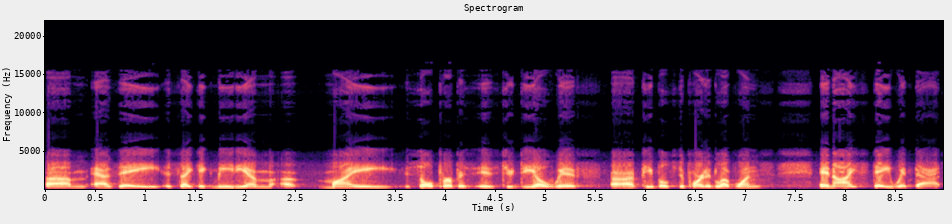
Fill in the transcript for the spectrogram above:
Um, as a psychic medium, uh, my sole purpose is to deal with uh, people's departed loved ones, and I stay with that.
